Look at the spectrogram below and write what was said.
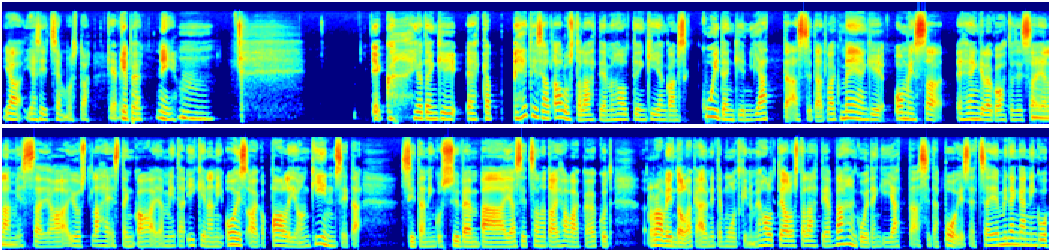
ja, ja sitten semmoista kepeyttä. Niin. Mm. Jotenkin ehkä heti sieltä alusta lähtien me haluttiin Kiian kanssa kuitenkin jättää sitä, että vaikka meidänkin omissa henkilökohtaisissa mm. elämissä ja just läheisten kanssa ja mitä ikinä, niin olisi aika paljonkin sitä, sitä niin kuin syvempää. Ja sitten sanotaan ihan vaikka jokut ravintolakäynnit ja muutkin, niin me haluttiin alusta lähtien vähän kuitenkin jättää sitä pois. Että se ei ole mitenkään niin kuin,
